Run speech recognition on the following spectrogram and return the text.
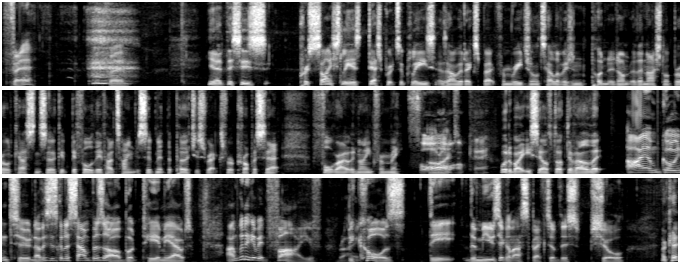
Fair. Fair. Yeah, this is precisely as desperate to please as I would expect from regional television, punted onto the national broadcasting circuit before they've had time to submit the purchase recs for a proper set. Four out of nine from me. Four, All right. okay. What about yourself, Dr. Velvet? I am going to. Now, this is going to sound bizarre, but hear me out. I'm going to give it five Right. because the the musical aspect of this show Okay.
